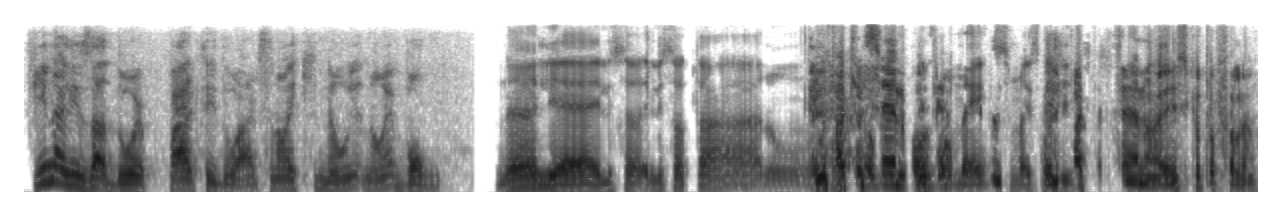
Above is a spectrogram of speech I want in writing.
finalizador parte do Arsenal é que não, não é bom. Não, ele é, ele só, ele só tá no. Ele tá aquecendo, Aos ele tá momentos, mas Ele ele. tá crescendo, é isso que eu tô falando.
